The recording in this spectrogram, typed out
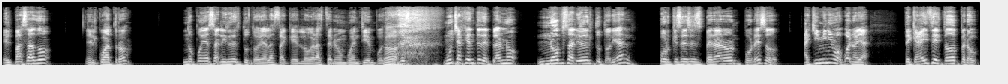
El pasado, el 4, no podía salir del tutorial hasta que logras tener un buen tiempo. Entonces, mucha gente de plano no salió del tutorial porque se desesperaron por eso. Aquí mínimo, bueno, ya, te caíste y todo, pero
